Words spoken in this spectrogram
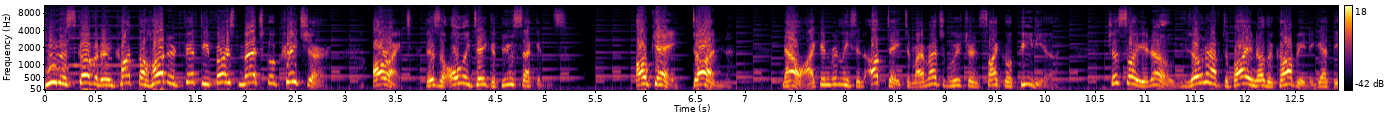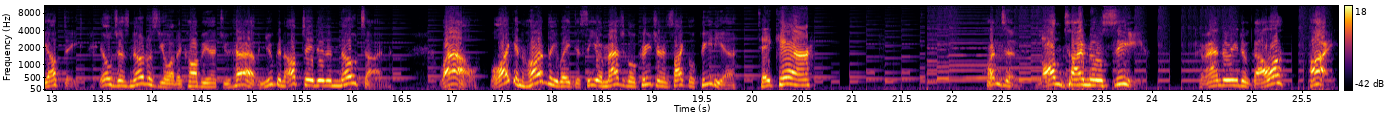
You discovered and caught the 151st magical creature! Alright, this will only take a few seconds. Okay, done! Now I can release an update to my Magical Creature Encyclopedia. Just so you know, you don't have to buy another copy to get the update. It'll just notice you on a copy that you have, and you can update it in no time. Wow, well I can hardly wait to see your Magical Creature Encyclopedia. Take care! Quinton, long time no see! Commander Itogawa? Hi,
